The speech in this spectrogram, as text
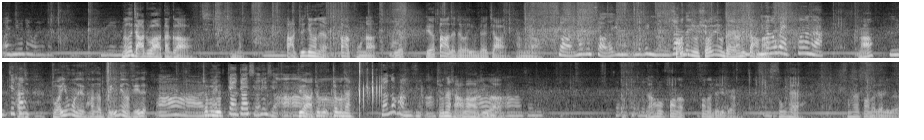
啊，你用这个，用这个。能夹住啊，大哥，真的。大直径的、大孔的，比较比较大的这个用这夹，看到没有？小那个小的用，那不是你小的用小的用这样的夹吗？你那个外壳呢？啊？你这个多用的，它是不一定非得。啊。这不就这样这样行就行啊啊。对啊，这不这不那。只要弄好就行啊。就那啥嘛，这个。啊，行行。然后放到放到这里边，松开，松开放到这里边，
